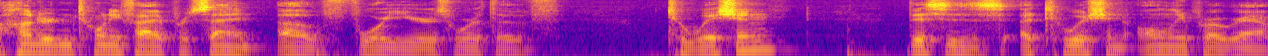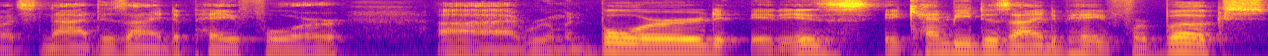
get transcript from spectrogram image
125% of four years worth of tuition. This is a tuition only program. It's not designed to pay for uh, room and board. It is. It can be designed to pay for books.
